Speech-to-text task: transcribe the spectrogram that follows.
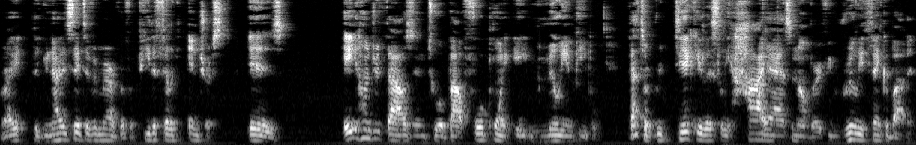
right, the United States of America for pedophilic interest is 800,000 to about 4.8 million people. That's a ridiculously high ass number if you really think about it.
